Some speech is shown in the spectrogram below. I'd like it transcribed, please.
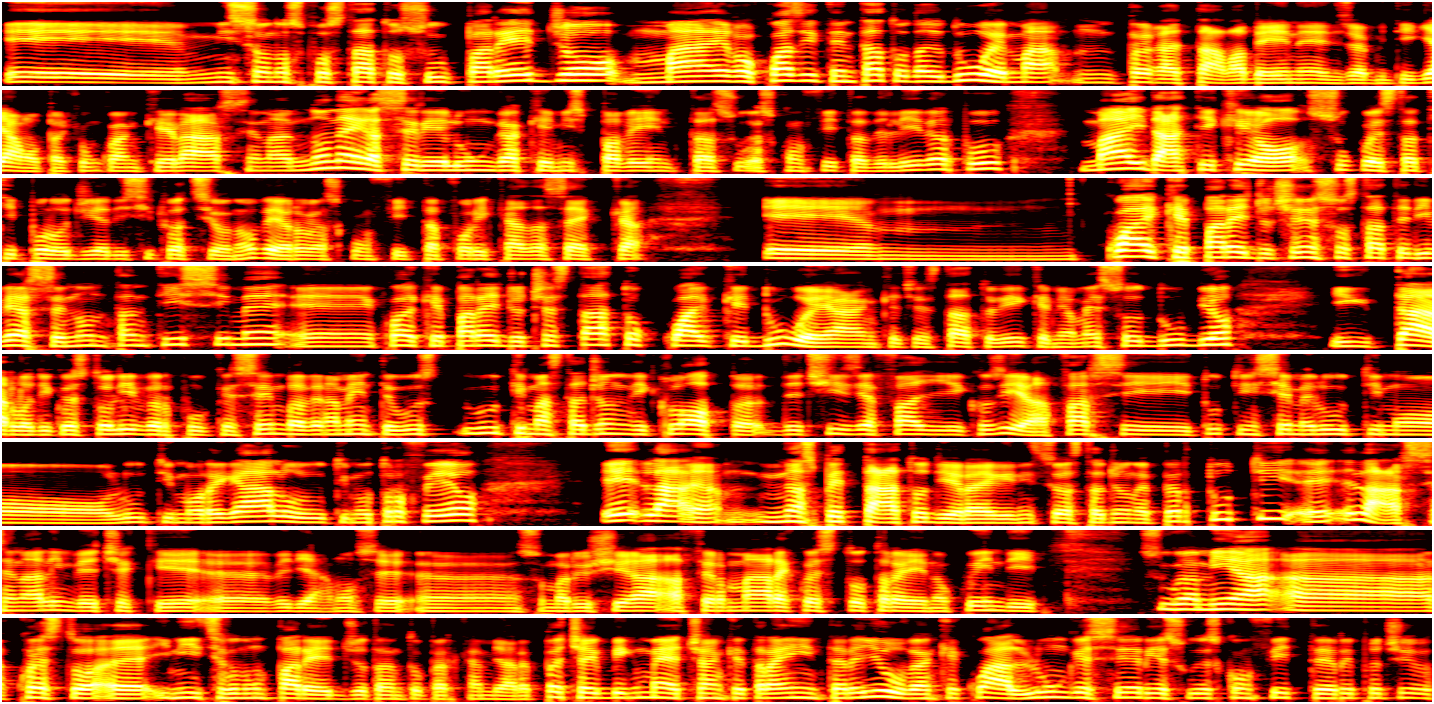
e mi sono spostato sul pareggio, ma ero quasi tentato dal 2, ma mh, in realtà va bene, già mitighiamo perché comunque anche l'Arsenal non è la serie lunga che mi spaventa sulla sconfitta del Liverpool, ma i dati che ho su questa tipologia di situazione, ovvero la sconfitta fuori casa secca. E, um, qualche pareggio ce ne sono state diverse, non tantissime. Eh, qualche pareggio c'è stato, qualche due anche c'è stato lì che mi ha messo il dubbio il tarlo di questo Liverpool che sembra veramente l'ultima stagione di Klopp decisi a fargli così, a farsi tutti insieme l'ultimo, l'ultimo regalo, l'ultimo trofeo e l'ha inaspettato direi l'inizio della stagione per tutti e, l'Arsenal invece che eh, vediamo se eh, insomma riuscirà a fermare questo treno quindi sulla mia uh, questo è inizio con un pareggio tanto per cambiare poi c'è il big match anche tra Inter e Juve anche qua lunghe serie sulle sconfitte riprese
